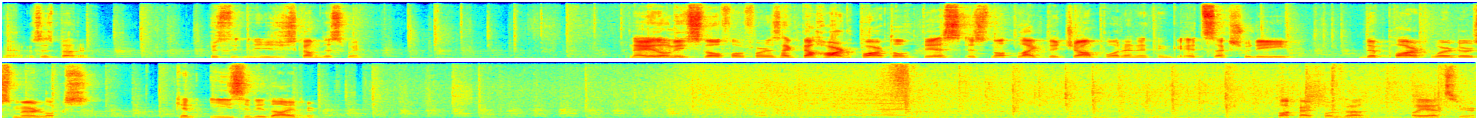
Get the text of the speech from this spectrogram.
Yeah, this is better. Just You just come this way. Now, you don't need slow fall for this. Like, the hard part of this is not like the jump or anything. It's actually the part where there's murlocs. Can easily die there. Fuck, I forgot. Oh yeah, it's here.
